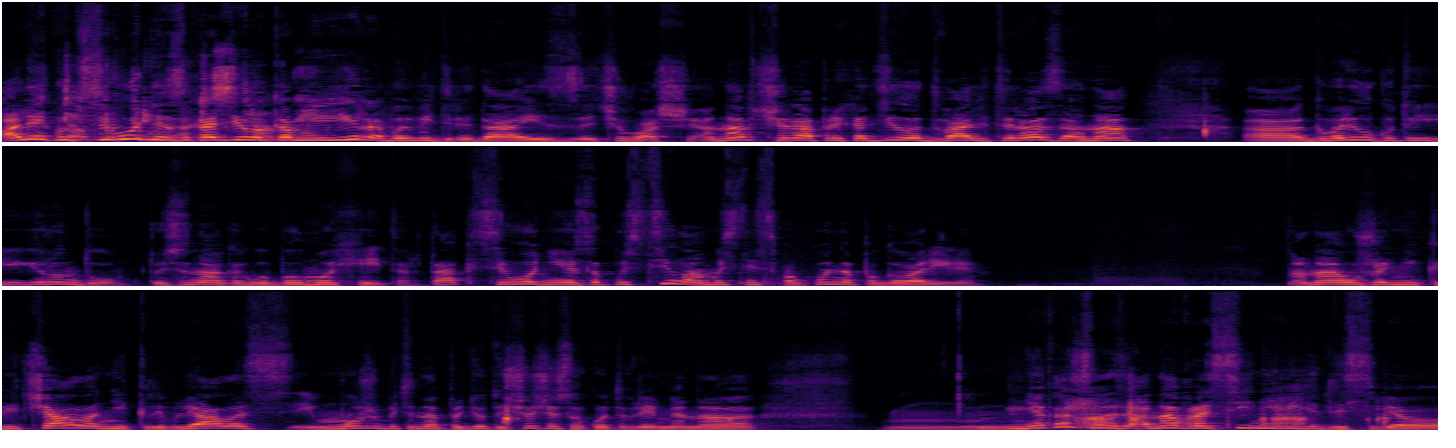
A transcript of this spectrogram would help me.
Олег, вот сегодня заходила страны. ко мне Ира, вы видели, да, из Чуваши. Она вчера приходила два или три раза, она э, говорила какую-то ерунду. То есть она как бы был мой хейтер, так? Сегодня я запустила, а мы с ней спокойно поговорили. Она уже не кричала, не кривлялась, и, может быть, она придет еще через какое-то время, она мне кажется, она в России не видит для себя,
